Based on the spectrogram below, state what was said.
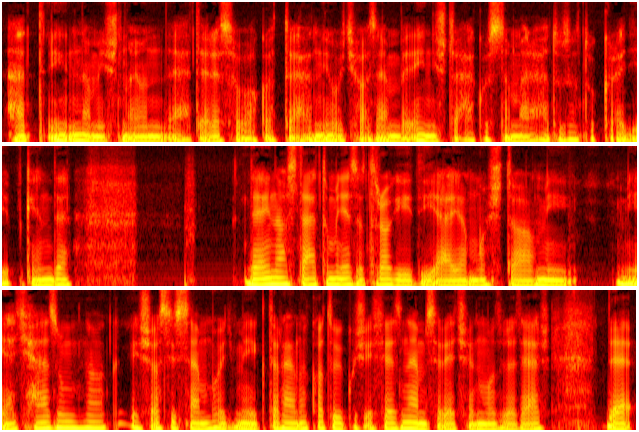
hát én nem is nagyon lehet erre szavakat találni, hogyha az ember, én is találkoztam már áldozatokkal egyébként, de, de én azt látom, hogy ez a tragédiája most a mi mi egyházunknak, és azt hiszem, hogy még talán a katolikus, és ez nem szerecsenmozgatás, de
